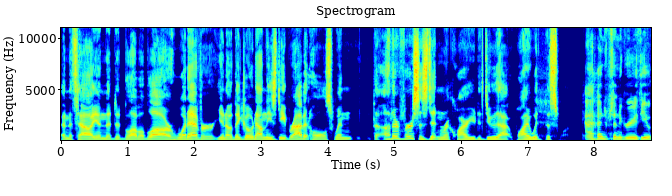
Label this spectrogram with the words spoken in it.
an italian that did blah blah blah or whatever you know they go down these deep rabbit holes when the other verses didn't require you to do that why would this one I 100% agree with you.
